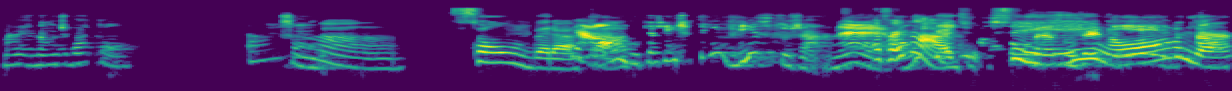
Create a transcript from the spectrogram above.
mas não de batom. Ah, sombra sombra, É tá? algo que a gente tem visto já, né? É verdade. sombras no vermelho, olha.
